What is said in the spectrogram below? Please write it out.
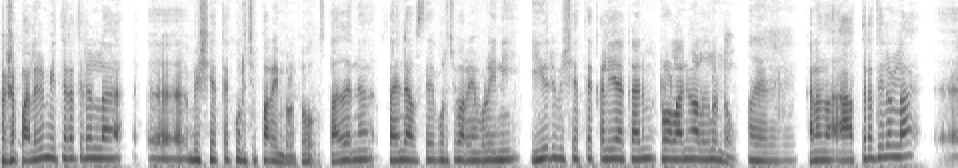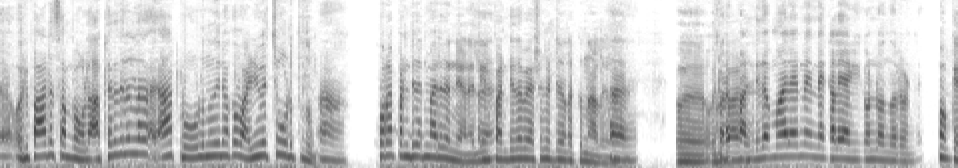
പക്ഷെ പലരും ഇത്തരത്തിലുള്ള വിഷയത്തെ കുറിച്ച് പറയുമ്പോൾ ഇപ്പോൾ ഉസ്താദ് തന്നെ ഉസ്താദിന്റെ അവസ്ഥയെ കുറിച്ച് പറയുമ്പോൾ ഇനി ഈ ഒരു വിഷയത്തെ കളിയാക്കാനും ട്രോളാനും ആളുകളുണ്ടാവും. കാരണം അത്തരത്തിലുള്ള ഒരുപാട് സംഭവങ്ങൾ അത്തരത്തിലുള്ള ആ ട്രോളുന്നതിനൊക്കെ വഴിവെച്ച് കൊടുത്തതും കുറെ പണ്ഡിതന്മാർ തന്നെയാണ്. അല്ലെങ്കിൽ പണ്ഡിത വേഷം കെട്ടി നടക്കുന്ന ആളുകൾ പണ്ഡിതന്മാരെ തന്നെ എന്നെ കളിയാക്കിക്കൊണ്ട് വന്നവരുണ്ട്. ഓക്കെ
